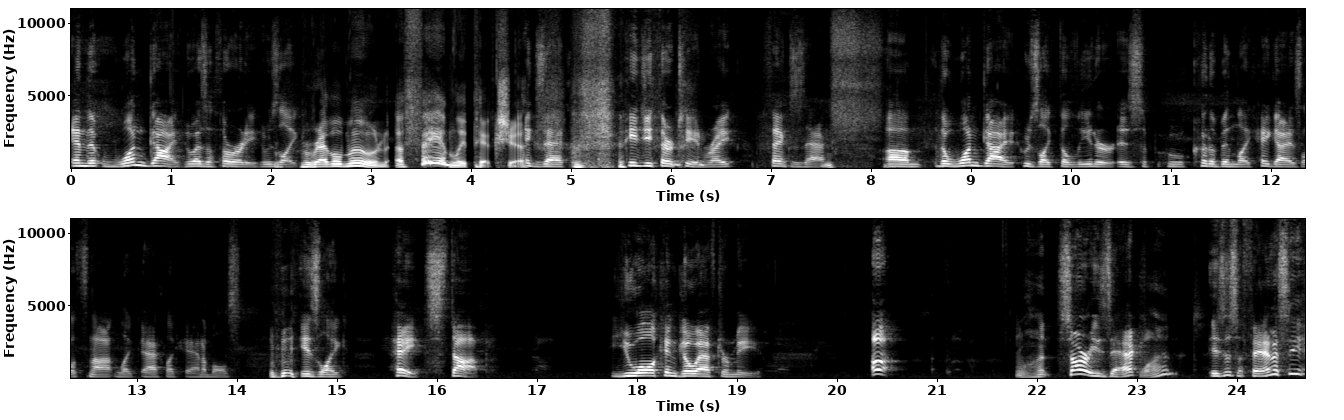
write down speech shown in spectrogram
and that one guy who has authority who's like Rebel Moon, a family picture. exactly. Pg-13 right? Thanks zach. Um, the one guy who's like the leader is who could have been like hey guys let's not like act like animals is like hey stop. You all can go after me. Uh What? sorry zach. What? is this a fantasy?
